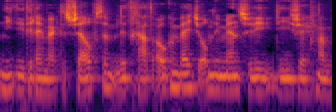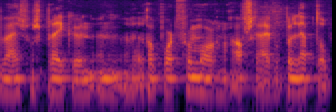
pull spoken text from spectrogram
niet iedereen werkt hetzelfde. Dit gaat ook een beetje om die mensen die, die zeg maar bij wijze van spreken een, rapport voor morgen nog afschrijven op een laptop.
